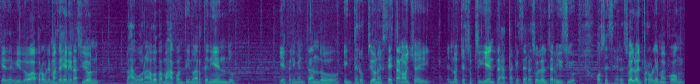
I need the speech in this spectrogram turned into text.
que debido a problemas de generación, los abonados vamos a continuar teniendo y experimentando interrupciones esta noche y en noches subsiguientes hasta que se resuelva el servicio o se, resuelva el problema con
